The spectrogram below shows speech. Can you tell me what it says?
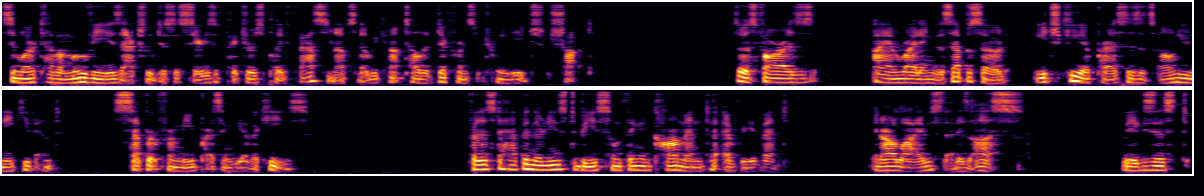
similar to how a movie is actually just a series of pictures played fast enough so that we cannot tell the difference between each shot. So, as far as I am writing this episode, each key I press is its own unique event, separate from me pressing the other keys. For this to happen, there needs to be something in common to every event. In our lives, that is us. We exist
